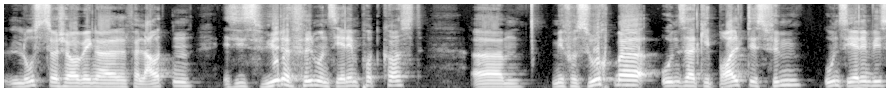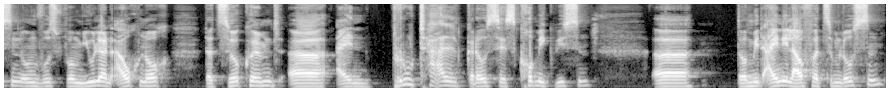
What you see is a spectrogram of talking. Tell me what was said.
los ja schon ein wenig verlauten. Es ist wieder Film- und Serienpodcast. Ähm, mir versucht man unser geballtes Film- und Serienwissen und was vom Julian auch noch dazu kommt, äh, ein brutal großes Comicwissen, äh, da mit einlaufen zum Lassen.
